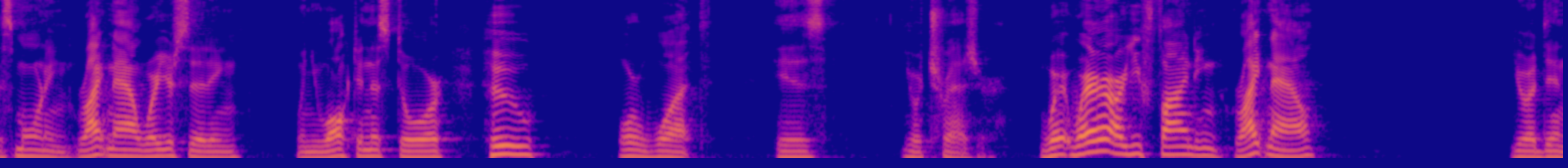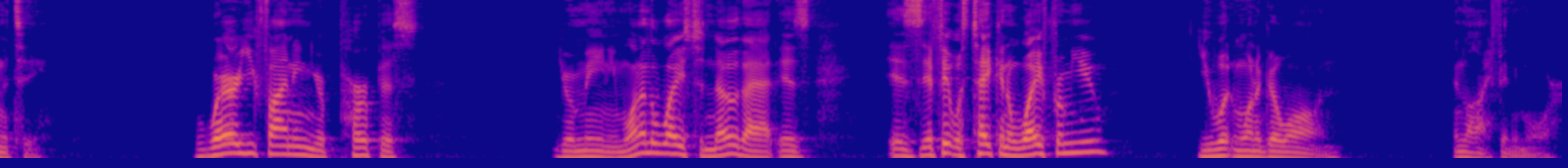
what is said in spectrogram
This morning, right now, where you're sitting, when you walked in this door, who or what is your treasure? Where, where are you finding right now your identity? Where are you finding your purpose, your meaning? One of the ways to know that is, is if it was taken away from you, you wouldn't want to go on in life anymore.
